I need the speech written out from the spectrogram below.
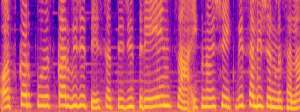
ऑस्कर पुरस्कार विजेते सत्यजित रे यांचा एकोणीसशे एकवीस साली जन्म झाला.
